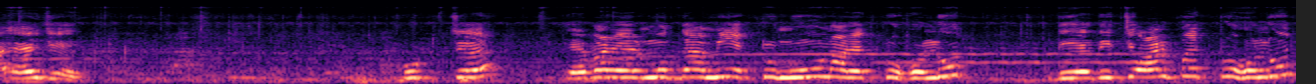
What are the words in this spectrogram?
আচ্ছা এই যে। ফুটছে। এবার এর মধ্যে আমি একটু নুন আর একটু হলুদ দিয়ে দিচ্ছি, অল্প একটু হলুদ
